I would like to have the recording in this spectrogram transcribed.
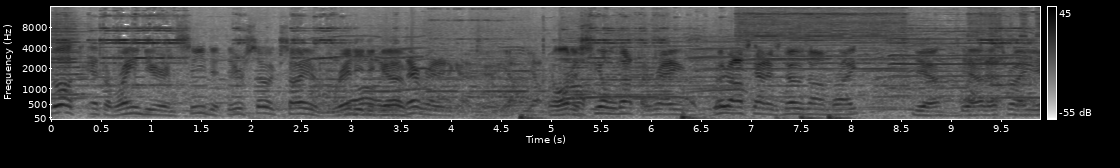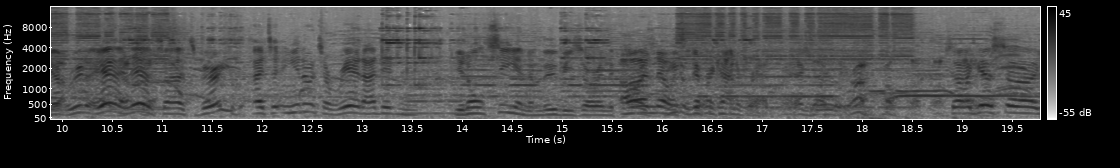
look at the reindeer and see that they're so excited, ready to Oh, go. yeah, they're ready to go too. Yep, yep. Well, They're all this- fueled up. They're ready. Rudolph's got his nose on bright. Yeah, yeah, that's right. Yeah, Rudolph, yeah, it is. Uh, it's very, it's a, you know, it's a red I didn't, you don't see in the movies or in the. Oh, cars. no, it's a different kind of red. Exactly. So I guess uh,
